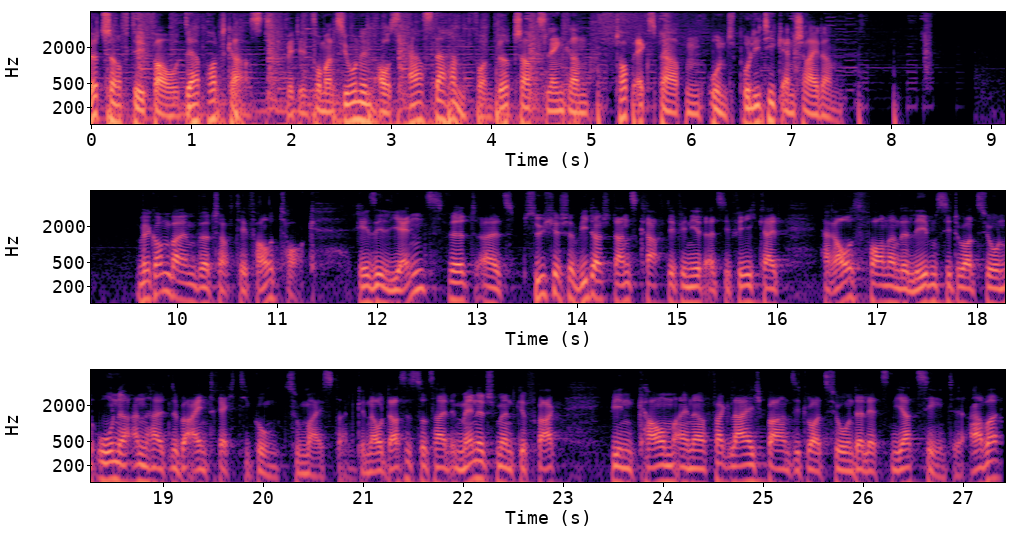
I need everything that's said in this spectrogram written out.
Wirtschaft TV, der Podcast mit Informationen aus erster Hand von Wirtschaftslenkern, Top-Experten und Politikentscheidern. Willkommen beim Wirtschaft TV Talk. Resilienz wird als psychische Widerstandskraft definiert, als die Fähigkeit, herausfordernde Lebenssituationen ohne anhaltende Beeinträchtigung zu meistern. Genau das ist zurzeit im Management gefragt, wie in kaum einer vergleichbaren Situation der letzten Jahrzehnte. Aber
